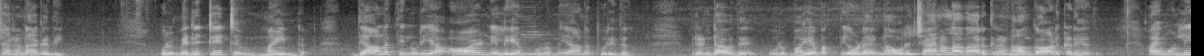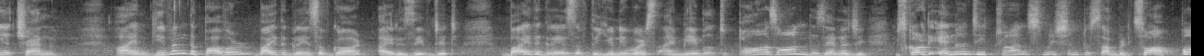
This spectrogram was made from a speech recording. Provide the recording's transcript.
சரணாகதி ஒரு மெடிடேட்டிவ் மைண்ட் தியானத்தினுடைய ஆழ்நிலைய முழுமையான புரிதல். ரெண்டாவது ஒரு பயபக்தியோட நான் ஒரு சேனலாக தான் இருக்கிறேன். நான் காட் கிடையாது. I am only a channel I am given the power by the grace of God, I received it. By the grace of the universe, I am able to pass on this energy. It's called energy transmission to somebody. So அப்போ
